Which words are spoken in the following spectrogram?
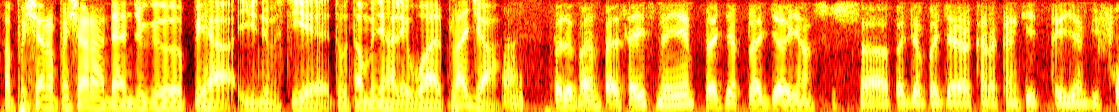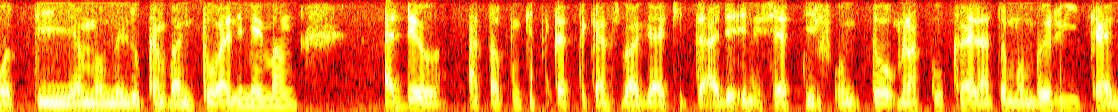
uh, pensyarah-pensyarah dan juga pihak universiti eh, terutamanya hal ehwal pelajar? Pada pendapat saya sebenarnya pelajar-pelajar yang susah pelajar-pelajar rakan-rakan kita yang B40 yang memerlukan bantuan ni memang ada ataupun kita katakan sebagai kita ada inisiatif untuk melakukan atau memberikan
